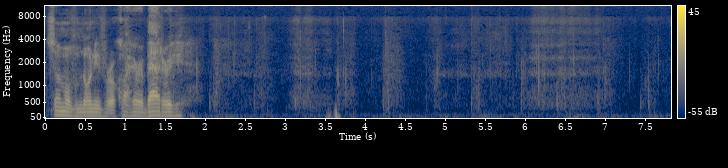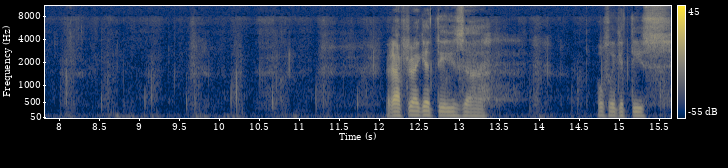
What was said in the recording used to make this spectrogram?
Some of them don't even require a battery. After I get these, uh, hopefully get these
